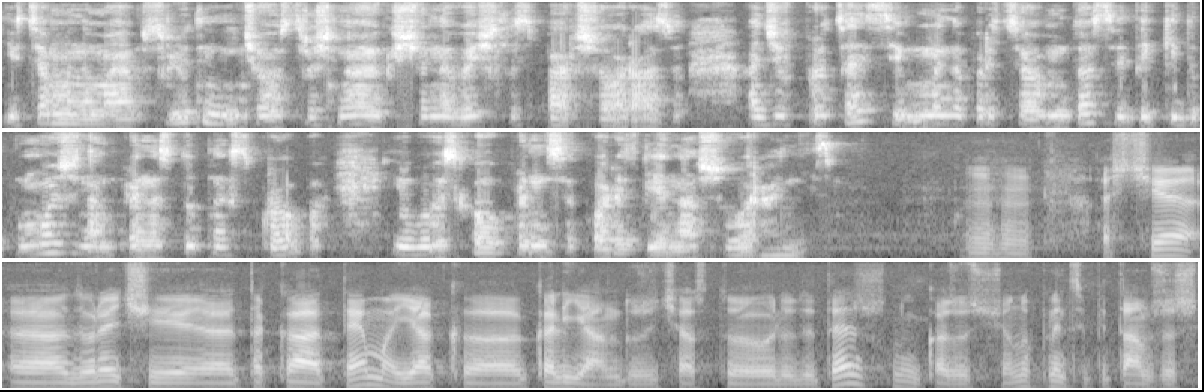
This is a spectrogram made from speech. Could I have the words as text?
І в цьому немає абсолютно нічого страшного, якщо не вийшло з першого разу. Адже в процесі ми напрацьовуємо досвід, який допоможе нам при наступних спробах і обов'язково принесе користь для нашого організму. Угу. А ще, е, до речі, е, така тема, як е, кальян. Дуже часто люди теж ну, кажуть, що ну, в принципі, там же ж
